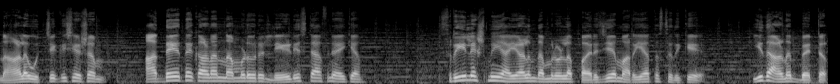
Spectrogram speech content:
നാളെ ഉച്ചയ്ക്ക് ശേഷം അദ്ദേഹത്തെ കാണാൻ നമ്മുടെ ഒരു ലേഡി സ്റ്റാഫിനെ അയക്കാം. ശ്രീലക്ഷ്മി അയാളും തമ്മിലുള്ള പരിചയം അറിയാത്ത സ്ഥിതിക്ക് ഇതാണ് ബെറ്റർ.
